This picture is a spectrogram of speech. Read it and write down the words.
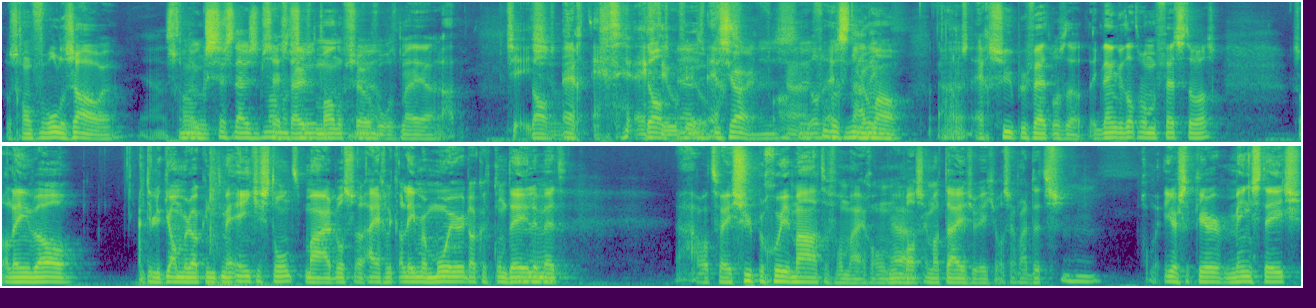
was gewoon volle zaal, hè. Ja, dat is gewoon ook 6000 man 6000 of zo. man of zo, Ja. volgens mij. Ja, Ja, Jezus, dat was echt, echt, echt dat- heel Ja, veel. dat is bizar. Dat is, Ja, eh, dat was echt niet voetbalstadion. normaal. Ja, dat was echt super vet was dat. Ik denk dat dat wel mijn vetste was. Dus alleen wel... Natuurlijk jammer dat ik er niet mee eentje stond. Maar het was eigenlijk alleen maar mooier dat ik het kon delen met... Ja, wat twee super goede maten van mij. Gewoon Ja. Bas en Matthijs, weet je wel. Zeg maar, dat is gewoon de eerste keer mainstage.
